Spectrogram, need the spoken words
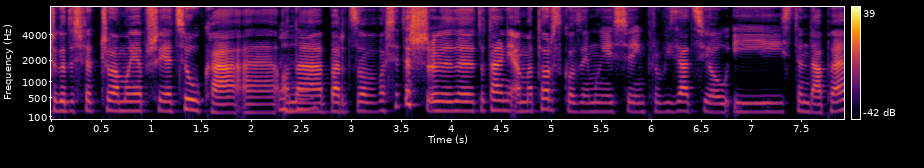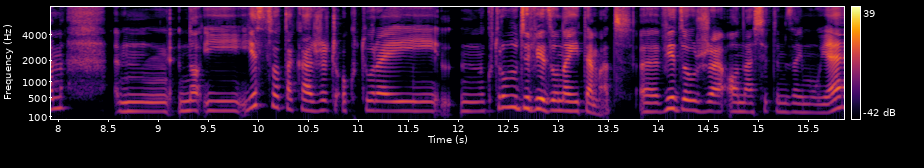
czego doświadczyła moja przyjaciółka. E, ona mhm. bardzo właśnie też e, totalnie amatorsko zajmuje się improwizacją i stand-upem. Mm, no i jest to taka rzecz, o której, mm, którą ludzie wiedzą na jej temat. E, wiedzą, że ona się tym zajmuje,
